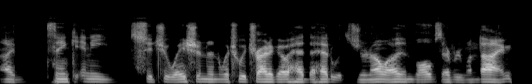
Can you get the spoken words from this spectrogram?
I think any situation in which we try to go head to head with Genoa involves everyone dying.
